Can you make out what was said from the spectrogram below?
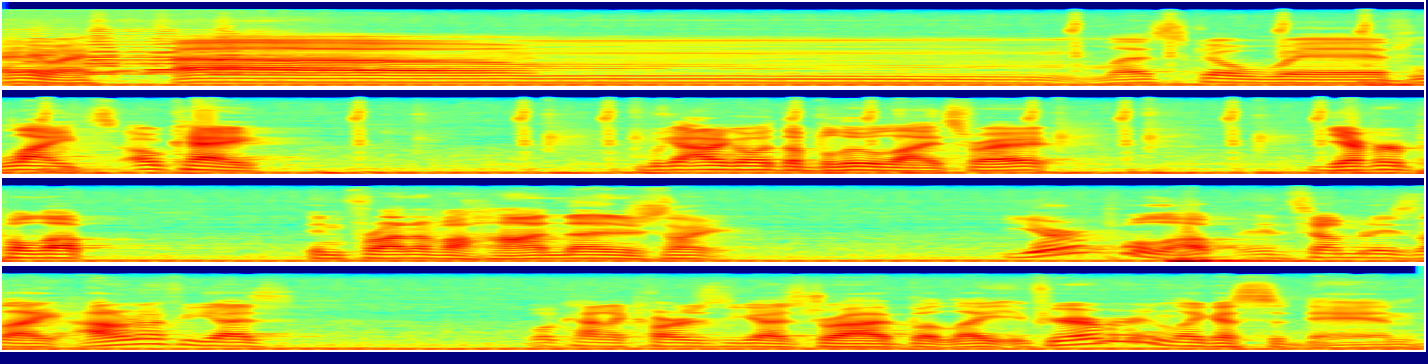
Anyway, um, let's go with lights. Okay we gotta go with the blue lights, right? You ever pull up in front of a Honda and it's like, you ever pull up and somebody's like, I don't know if you guys, what kind of cars you guys drive, but like if you're ever in like a sedan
